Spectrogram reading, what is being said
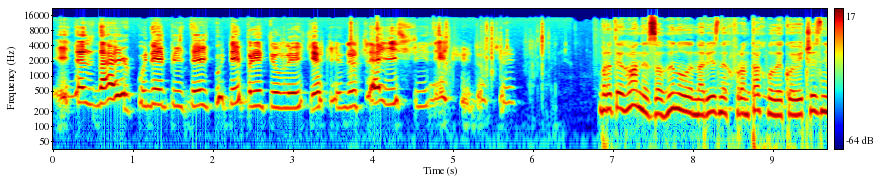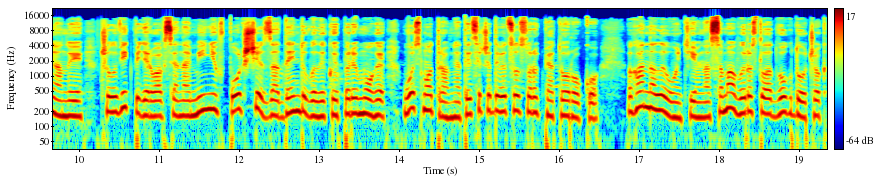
і не знаю, куди піти, куди притулитися, чи до цієї стіни, чи до цієї. Брати Гани загинули на різних фронтах Великої Вітчизняної. Чоловік підірвався на міні в Польщі за день до Великої перемоги, 8 травня 1945 року. Ганна Леонтіївна сама виростила двох дочок,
